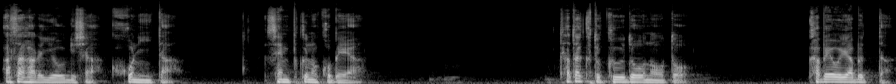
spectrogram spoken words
朝原容疑者ここにいた、潜伏の小部屋、叩くと空洞の音、壁を破った、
